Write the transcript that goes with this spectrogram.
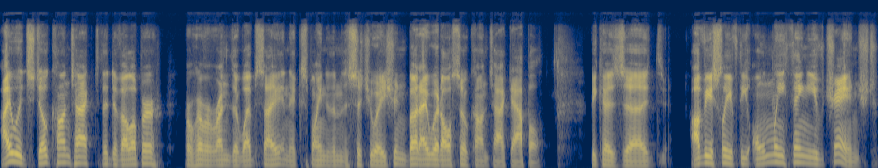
I would still contact the developer or whoever runs the website and explain to them the situation. But I would also contact Apple because uh, obviously, if the only thing you've changed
